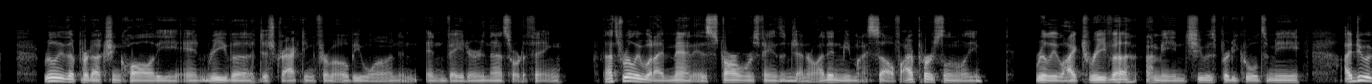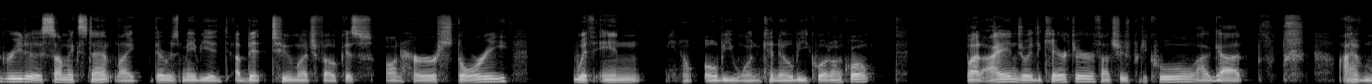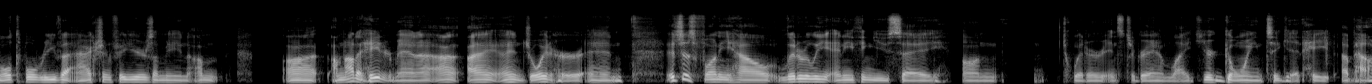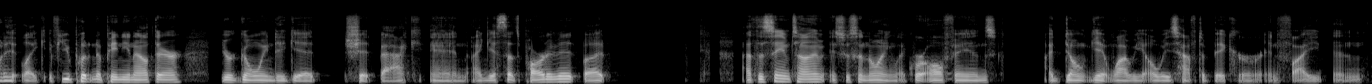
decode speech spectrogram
really the production quality and Reva distracting from Obi-Wan and, and Vader and that sort of thing. That's really what I meant is Star Wars fans in general. I didn't mean myself. I personally really liked Reva. I mean, she was pretty cool to me. I do agree to some extent, like, there was maybe a, a bit too much focus on her story within, you know, Obi Wan Kenobi, quote unquote. But I enjoyed the character, thought she was pretty cool. I got, I have multiple Reva action figures. I mean, I'm, uh, I'm not a hater, man. I, I I enjoyed her, and it's just funny how literally anything you say on Twitter, Instagram, like you're going to get hate about it. Like if you put an opinion out there, you're going to get shit back. And I guess that's part of it. But at the same time, it's just annoying. Like we're all fans. I don't get why we always have to bicker and fight. And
